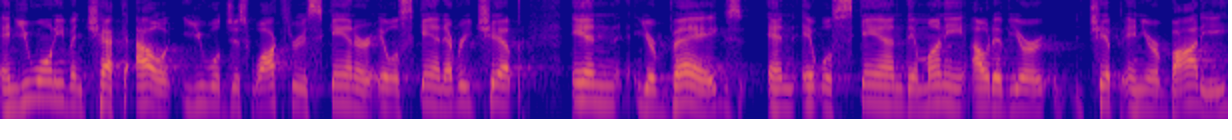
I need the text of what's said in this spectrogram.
and you won't even check out. You will just walk through a scanner, it will scan every chip in your bags, and it will scan the money out of your chip in your body,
